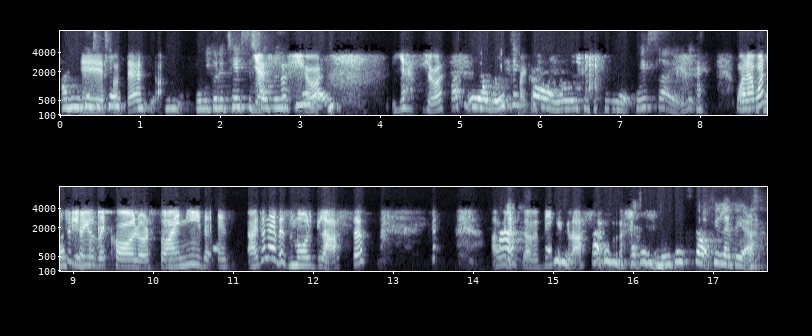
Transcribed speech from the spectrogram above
And uh, so that, are you going to taste the yes, strawberry? Sure. Yes, sure. That's waiting oh for. We're waiting to see it tastes like. well, I want to show you the color, so I need a, I don't have a small glass. I will have to have a big glass. That didn't, stop you, Livia.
